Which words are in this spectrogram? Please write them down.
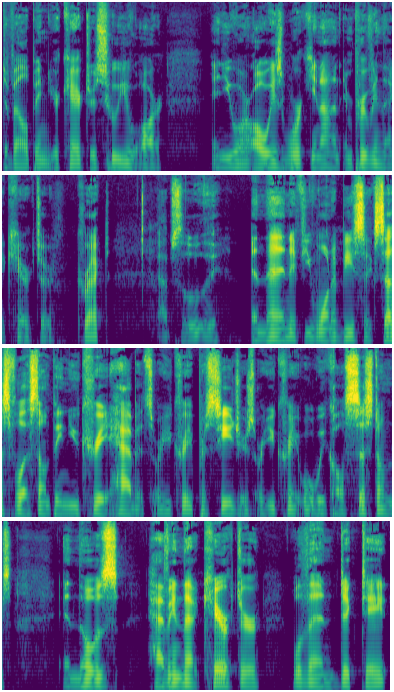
developing your characters, who you are, and you are always working on improving that character. Correct. absolutely And then if you want to be successful at something, you create habits or you create procedures or you create what we call systems. And those having that character will then dictate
